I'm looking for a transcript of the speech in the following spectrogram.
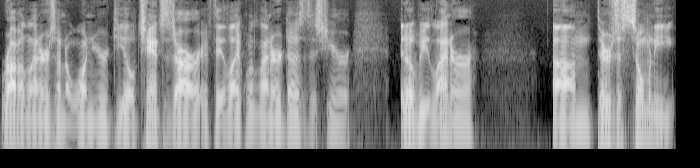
Robin Lehner's on a one-year deal. Chances are, if they like what Lehner does this year, it'll be Lehner. Um, there's just so many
